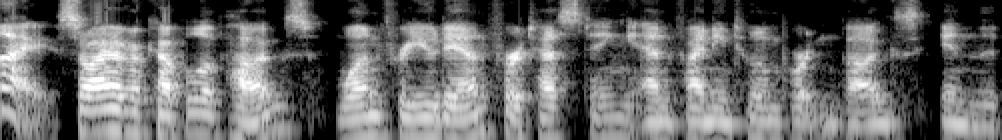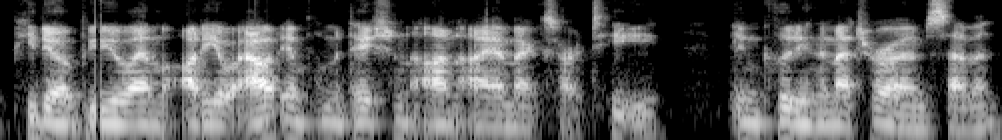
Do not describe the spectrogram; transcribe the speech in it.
Hi, so I have a couple of hugs. One for you, Dan, for testing and finding two important bugs in the PWM audio out implementation on IMXRT, including the Metro M7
